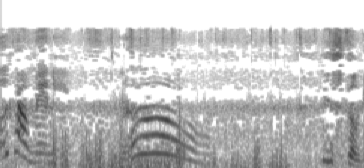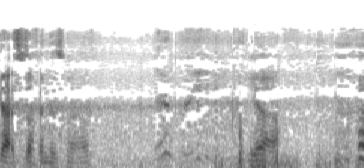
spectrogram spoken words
Look how many. Oh, he's still got stuff in his mouth. They're greedy. Yeah.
